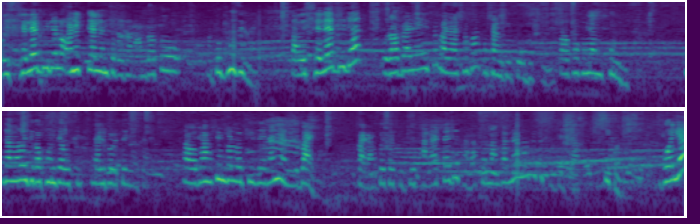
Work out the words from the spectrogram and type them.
ওই ছেলে দুইটার অনেক ট্যালেন্ট পেতাম আমরা তো অত বুঝি না তা ওই ছেলে দুইটা ওরা বাইরে এসে বাইরে আসার পর শান্তি কেউ ঢুকছে তারপর আমি ফোন দিচ্ছি যে আমার ওই দিকে ফোন দেওয়া উচিত নালি করে তুই না তাও মাহসিন বলল কি যে, না আমি বাইরে বাইরে আমি কোথাও কিছু থানার টাইডে থানা ফোন নাম্বার নেই আমি কিছু যেটা কি করে বললে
